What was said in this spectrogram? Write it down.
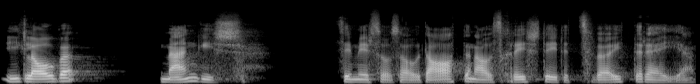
ich glaube, manchmal sind wir so Soldaten als Christen in der zweiten Reihe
